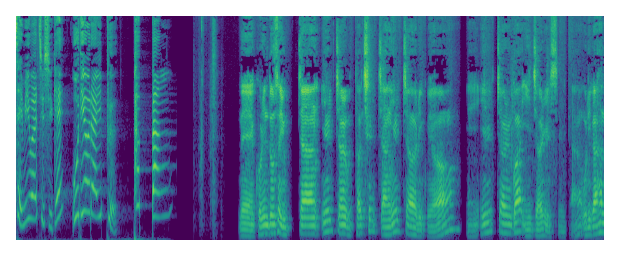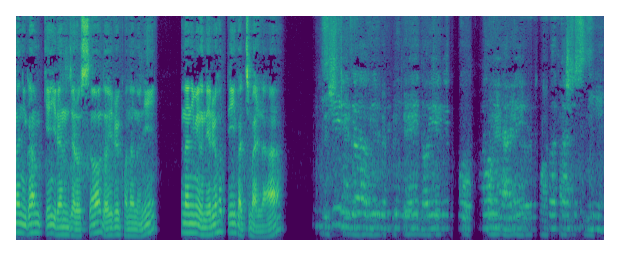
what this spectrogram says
재미와 지식의 오디오 life 팟빵 네, 고린도서 6장 1절부터 7장 1절이고요. 1절과 2절 읽습니다. 우리가 하나님과 함께 일하는 자로서 너희를 권하노니 하나님의 은혜를 헛되이 받지 말라. 주시는 자가 은혜를 베풀 때에 너희에게 꼭 구원의 날에 도왔다 하셨으니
